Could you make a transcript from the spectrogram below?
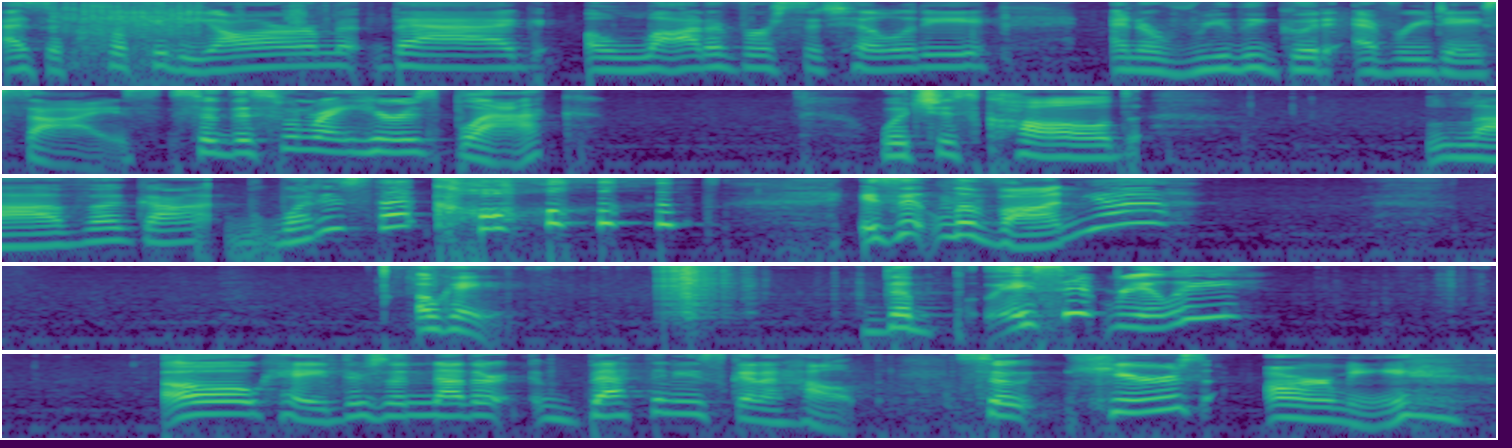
as a crook of the arm bag, a lot of versatility and a really good everyday size. So this one right here is black, which is called Lava God. What is that called? is it Lavagna? Okay. The is it really? Okay, there's another. Bethany's gonna help. So here's Army.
